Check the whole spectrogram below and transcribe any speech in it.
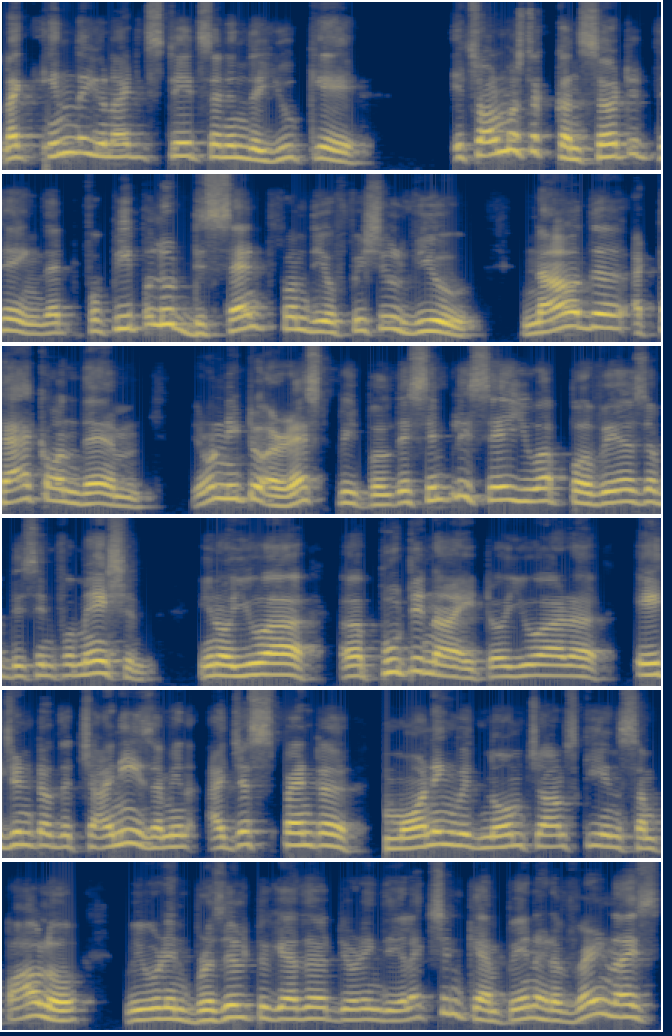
Like in the United States and in the UK, it's almost a concerted thing that for people who dissent from the official view, now the attack on them, you don't need to arrest people. They simply say you are purveyors of disinformation. You know, you are a Putinite or you are a agent of the Chinese. I mean, I just spent a morning with Noam Chomsky in Sao Paulo. We were in Brazil together during the election campaign. I had a very nice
